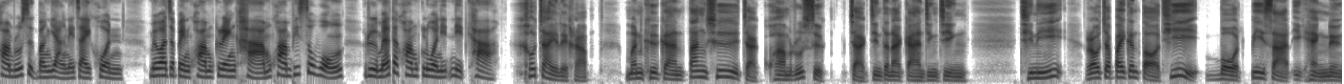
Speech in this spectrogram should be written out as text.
ความรู้สึกบางอย่างในใจคน ไม่ว่าจะเป็นความเกรงขาม ความพิศวง หรือแม้แต่ความกลัวนิดๆค่ะ เข้าใจเลยครับ มันคือการตั้งชื่อจากความรู้สึกจากจินตนาการจริง ๆ ทีนี้เราจะไปกันต่อที่โบสถ์ปีศาจอีกแห่งหนึ่ง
